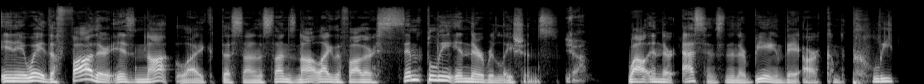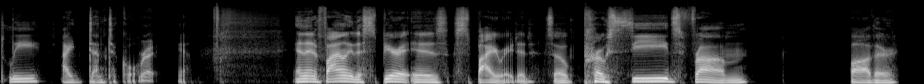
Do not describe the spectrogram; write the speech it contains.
in a way, the Father is not like the Son, and the Son is not like the Father, simply in their relations. Yeah. While in their essence and in their being, they are completely identical. Right. Yeah. And then finally, the spirit is spirated. So proceeds from Father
